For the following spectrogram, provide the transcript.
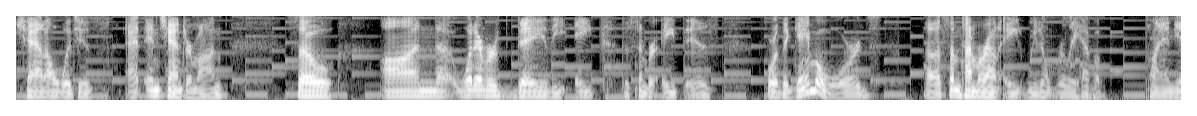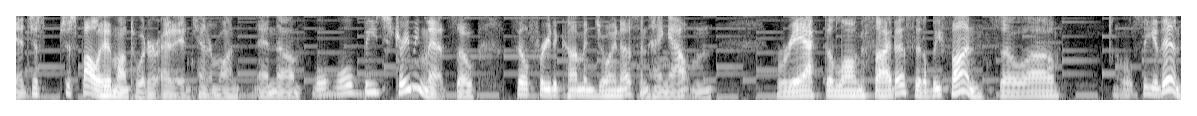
channel, which is at Enchantermon. So on whatever day the 8th, December 8th is, for the Game Awards, uh, sometime around 8, we don't really have a plan yet. Just just follow him on Twitter at Enchantermon, and um, we'll, we'll be streaming that. So feel free to come and join us and hang out and react alongside us. It'll be fun. So uh, we'll see you then.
